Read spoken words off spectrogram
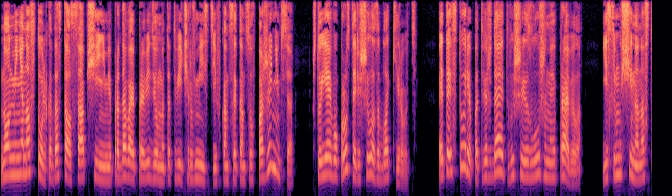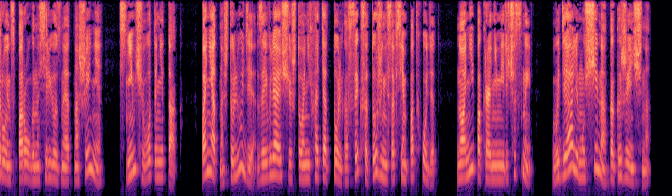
Но он меня настолько достал сообщениями про «давай проведем этот вечер вместе и в конце концов поженимся», что я его просто решила заблокировать. Эта история подтверждает вышеизложенные правила. Если мужчина настроен с порога на серьезные отношения, с ним чего-то не так. Понятно, что люди, заявляющие, что они хотят только секса, тоже не совсем подходят, но они, по крайней мере, честны. В идеале мужчина, как и женщина,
